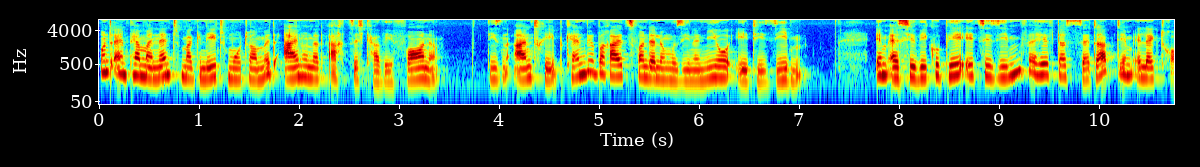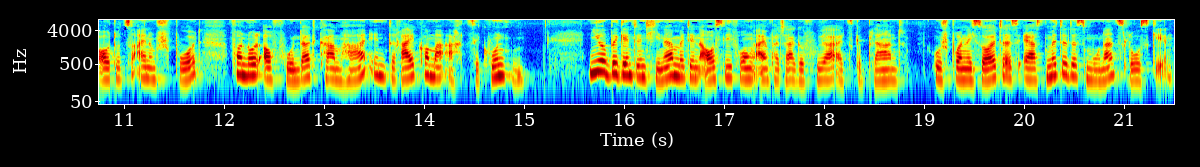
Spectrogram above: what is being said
und ein Permanentmagnetmotor mit 180 kW vorne. Diesen Antrieb kennen wir bereits von der Limousine NIO ET7. Im SUV Coupé EC7 verhilft das Setup dem Elektroauto zu einem Spurt von 0 auf 100 km/h in 3,8 Sekunden. NIO beginnt in China mit den Auslieferungen ein paar Tage früher als geplant. Ursprünglich sollte es erst Mitte des Monats losgehen.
